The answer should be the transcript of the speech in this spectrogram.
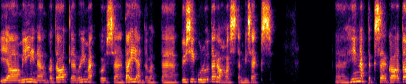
Ja milline on ka taotleja võimekus äh, täiendavate püsikulude rahastamiseks. hinnatakse ka ta,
